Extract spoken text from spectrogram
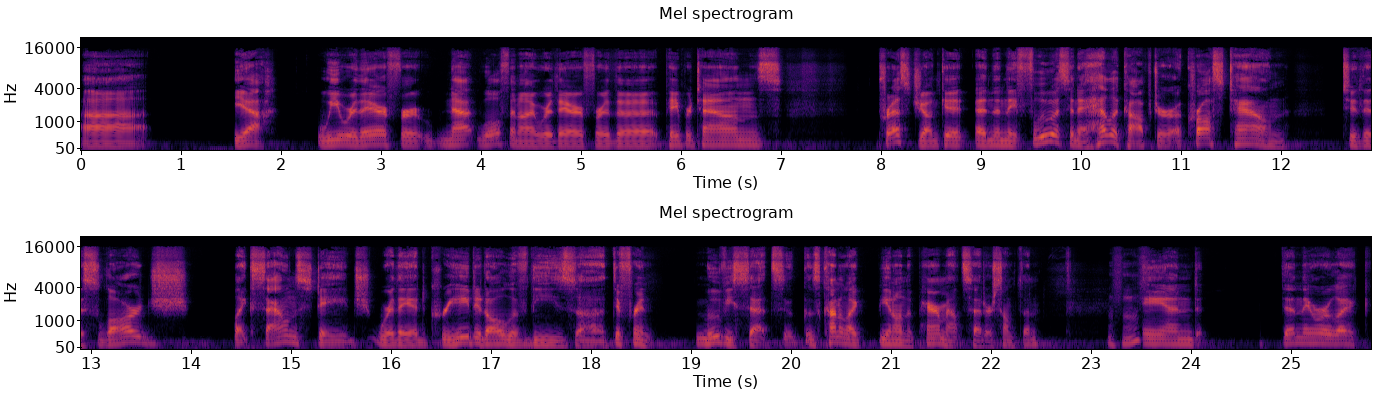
Uh, yeah, we were there for Nat Wolff and I were there for the Paper Towns press junket, and then they flew us in a helicopter across town to this large like sound stage where they had created all of these uh, different movie sets. It was kind of like being on the Paramount set or something. Mhm. And then they were like,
